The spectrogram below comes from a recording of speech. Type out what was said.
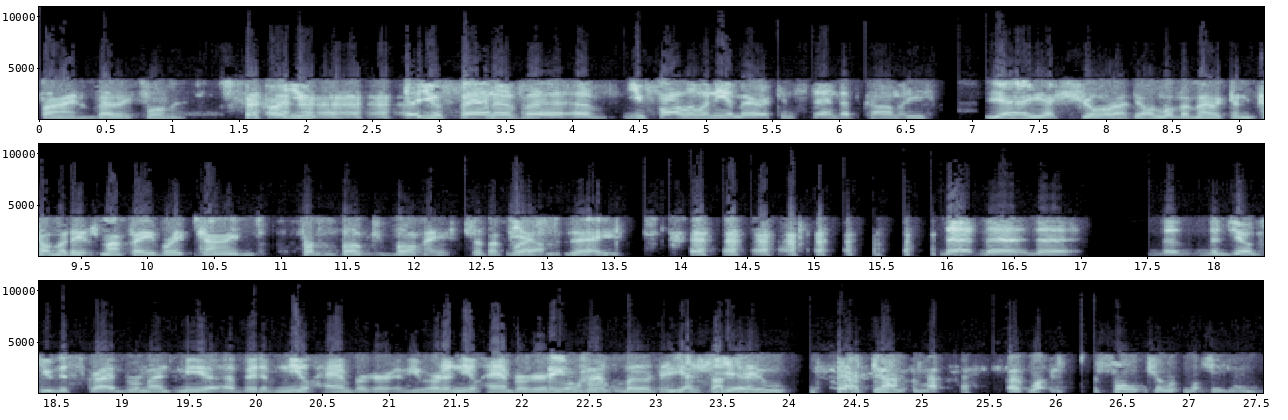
find very funny. Are you- Are you a fan of uh, of you follow any American stand up comedy? Yeah, yeah, sure I do. I love American comedy. It's my favorite kind, from Bugs Bunny to the Yeah. present day. That the the the the joke you described reminds me a, a bit of Neil Hamburger. Have you heard of Neil Hamburger? Neil Hamburger. Yes, I Yeah. do. I do. Uh, what Fulcher? What's his name?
